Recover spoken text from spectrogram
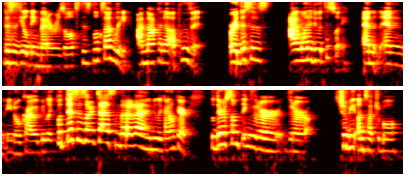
this is yielding better results. This looks ugly. I'm not going to approve it. Or this is i want to do it this way. And and you know kai would be like but this is our test and da da da and he'd be like i don't care. So there are some things that are that are should be untouchable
